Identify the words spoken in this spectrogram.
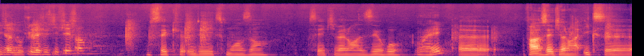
Yves, donc tu l'as justifié ça? On sait que e de x moins 1, c'est équivalent à 0. Oui. euh, Enfin, c'est équivalent à x euh,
